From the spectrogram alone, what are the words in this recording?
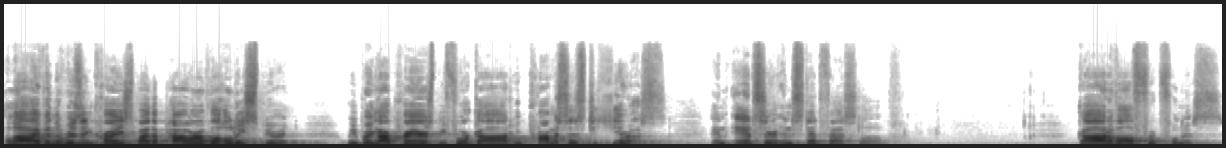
Alive in the risen Christ by the power of the Holy Spirit, we bring our prayers before God who promises to hear us and answer in steadfast love. God of all fruitfulness,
